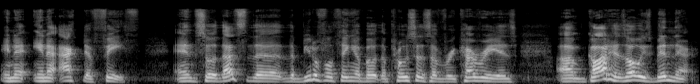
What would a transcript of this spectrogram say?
in a, in an act of faith. And so that's the the beautiful thing about the process of recovery is um, God has always been there.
